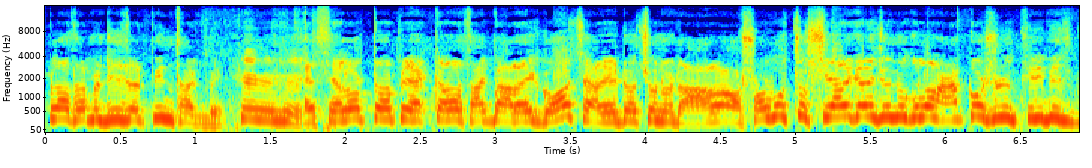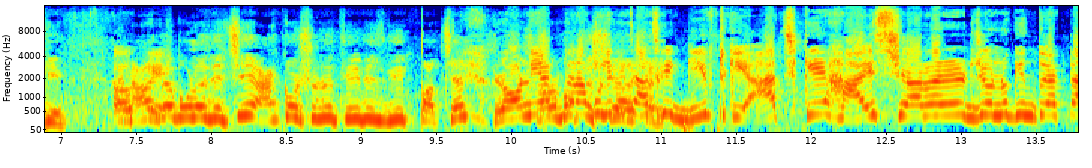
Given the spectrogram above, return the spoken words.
প্লাস আপনার ডিজিটাল পিন থাকবে। সেলরটা আপনি এক কালার থাকবে আড়াই গজ আর এটা হচ্ছে অন্যটা। আর সর্বোচ্চ শেয়ারকারীর জন্যগুলো আকর্ষণীয় থ্রি পিস গিফট. আরেকটা বলে দিচ্ছি আকর্ষণীয় থ্রি পিস গিফট পাচ্ছেন। রনি আজকে গিফট কি? আজকে হাই শেয়ারের জন্য কিন্তু একটা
